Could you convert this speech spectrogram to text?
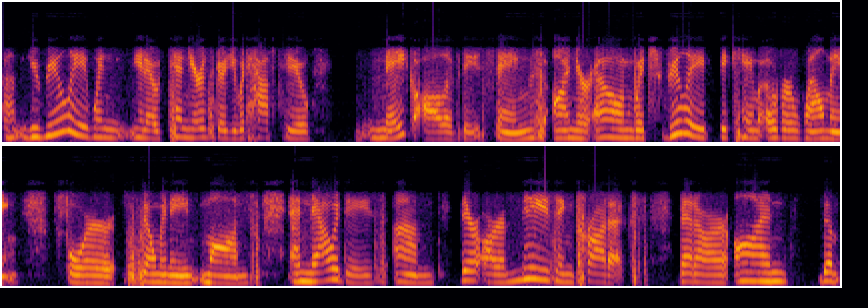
Um, you really, when you know, ten years ago, you would have to make all of these things on your own, which really became overwhelming for so many moms. And nowadays, um, there are amazing products that are on the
